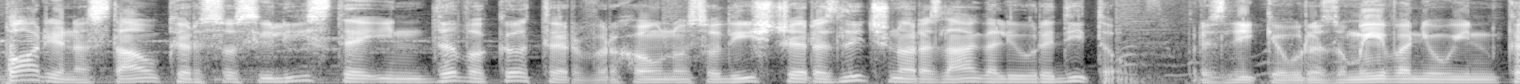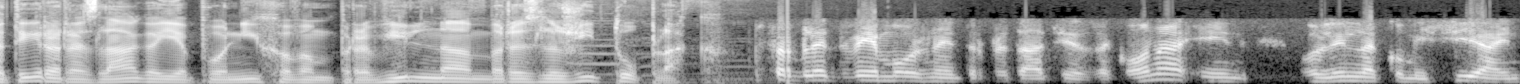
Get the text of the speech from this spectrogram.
Spor je nastal, ker so si liste in DVK ter vrhovno sodišče različno razlagali ureditev. Razlike v razumevanju in katera razlaga je po njihovem pravilna, razloži toplak. So bile dve možne interpretacije zakona in volilna komisija in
